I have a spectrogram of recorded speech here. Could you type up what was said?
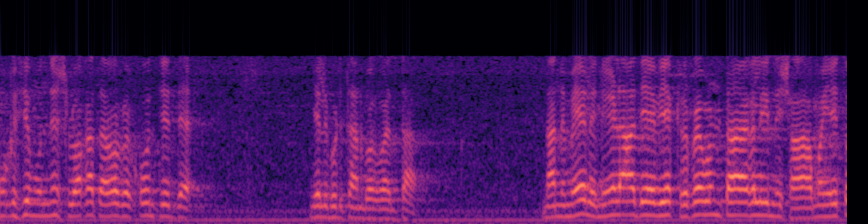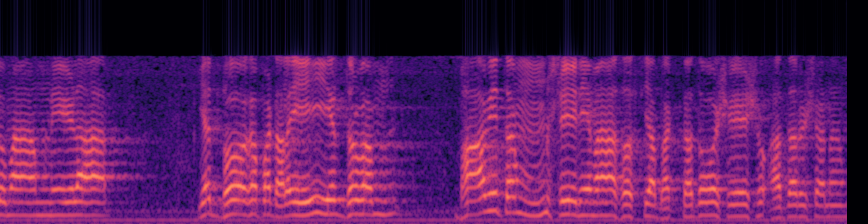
ಮುಗಿಸಿ ಮುಂದಿನ ಶ್ಲೋಕ ತಗೋಬೇಕು ಅಂತಿದ್ದೆ. ಎಲ್ಲಿ ಬಿಡ್ತಾನೆ ಭಗವಂತ? ನನ್ನ ಮೇಲೆ ನೀಳಾದೇವಿಯ ಕೃಪೆ ಉಂಟಾಗಲಿ, ನಿಶಾಮಯಿತು ಮಾಂ ನೀಳ. ಪಟಲೈರ್ಧ್ರುವಂ ಭಾವಿತಂ ಶ್ರೀನಿವಾಸಸ್ಯ ಭಕ್ತದೋಷೇಶು ಅದರ್ಶನಂ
